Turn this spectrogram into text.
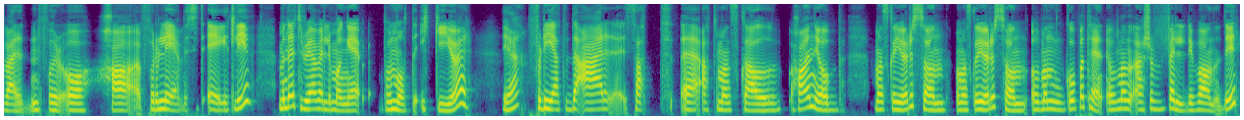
verden for å, ha, for å leve sitt eget liv, men det tror jeg veldig mange på en måte ikke gjør. Yeah. Fordi at det er satt eh, at man skal ha en jobb, man skal gjøre sånn, og man skal gjøre sånn, og man går på trening, og man er så veldig vanedyr.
